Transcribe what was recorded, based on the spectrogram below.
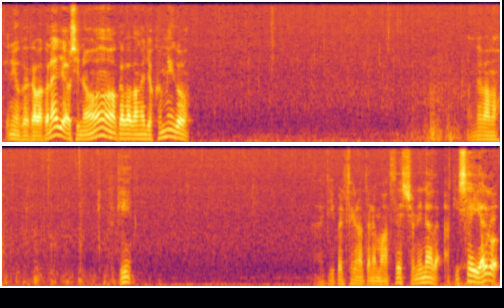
He tenido que acabar con ellos Si no, acababan ellos conmigo. ¿Dónde vamos? Aquí Aquí parece que no tenemos acceso ni nada. Aquí sí hay algo.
